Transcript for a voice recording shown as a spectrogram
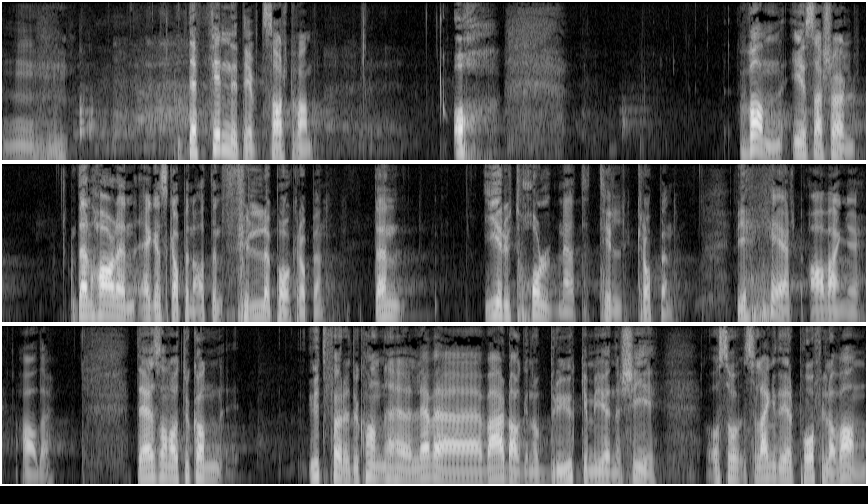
mm, Definitivt saltvann. Åh! Oh. Vann i seg sjøl den har den egenskapen at den fyller på kroppen. Den gir utholdenhet til kroppen. Vi er helt avhengig av det. Det er sånn at du kan utføre, du kan eh, leve hverdagen og bruke mye energi. Og så, så lenge du gjør påfyll av vann,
